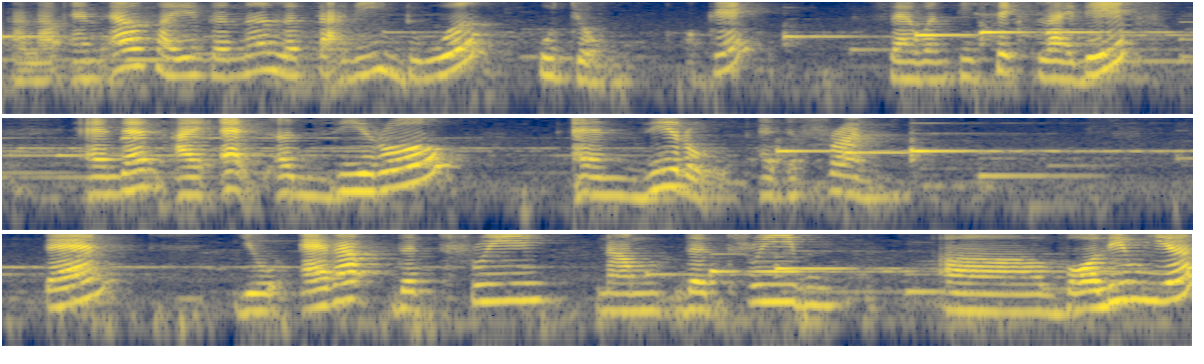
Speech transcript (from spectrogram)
kalau ml saya kena letak di dua hujung. Okay? 76 like this. And then I add a 0 and 0 at the front. Then you add up the three num the three uh, volume here.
